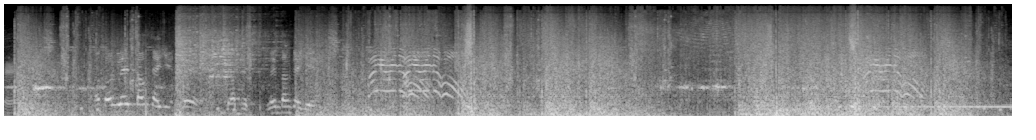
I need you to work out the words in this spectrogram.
เราต้องเล่นต้องใจเย็นเลยอย่าบุกเล่นต้องใจเย็น Fire in the hole! in the hole! Fire in the hole!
